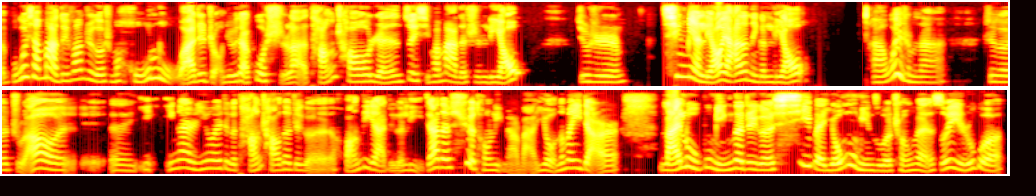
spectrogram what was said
呃，不过像骂对方这个什么胡虏啊这种就有点过时了。唐朝人最喜欢骂的是獠，就是青面獠牙的那个獠啊，为什么呢？这个主要呃应应该是因为这个唐朝的这个皇帝啊，这个李家的血统里面吧，有那么一点儿来路不明的这个西北游牧民族的成分，所以如果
